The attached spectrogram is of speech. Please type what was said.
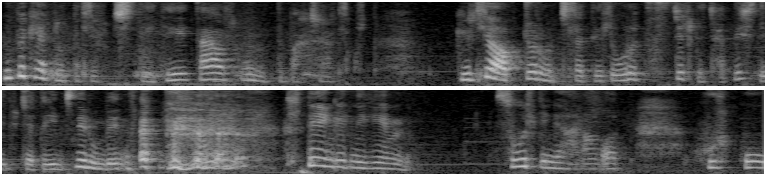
Би би кэб дуудал явчихтэй те. Заавал хүн өдөө баг шаардлагагүй гэрлээ обжуур уучлаа тэгэл өөрөө засч л чадна шүү дээ би ч одоо инженер юм байна. Гэтэ ингээд нэг юм сүулт ингээ харангууд хүрхгүй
